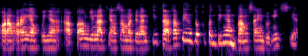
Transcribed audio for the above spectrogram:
orang-orang yang punya apa minat yang sama dengan kita, tapi untuk kepentingan bangsa Indonesia.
